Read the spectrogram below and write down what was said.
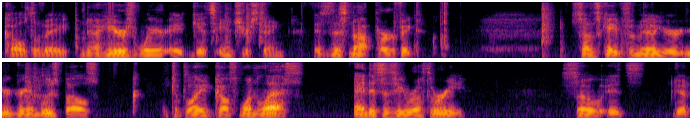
cultivate. Now here's where it gets interesting. Is this not perfect? Sunscape Familiar, your green blue spells to play cost one less. And it's a zero three. So it's good.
